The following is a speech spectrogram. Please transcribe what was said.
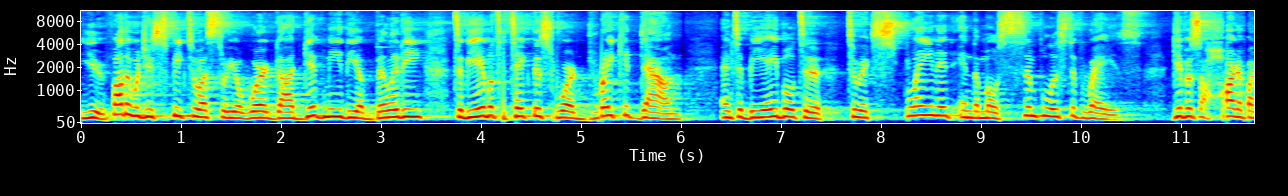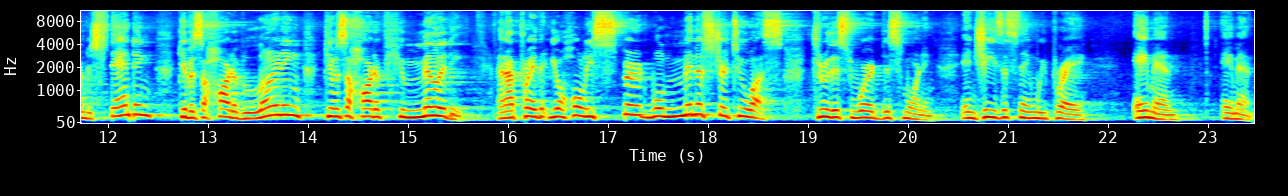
you. Father, would you speak to us through your word, God? Give me the ability to be able to take this word, break it down, and to be able to, to explain it in the most simplest of ways. Give us a heart of understanding, give us a heart of learning, give us a heart of humility. And I pray that your Holy Spirit will minister to us through this word this morning. In Jesus' name we pray. Amen. Amen.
